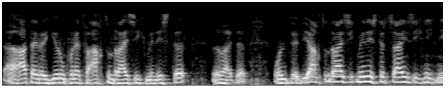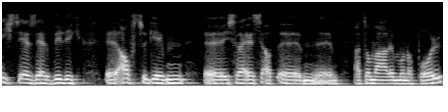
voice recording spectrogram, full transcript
äh, hat eine Regierung von etwa 38 Minister und so weiter. Und äh, die 38 Minister zeigen sich nicht, nicht sehr, sehr willig äh, aufzugeben, Israels ähm, atomare Monopol.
